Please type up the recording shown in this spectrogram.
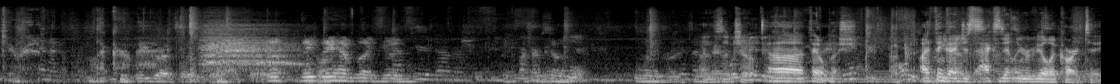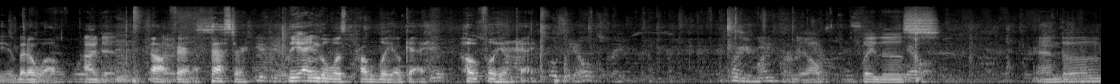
Get rid of that girl. They, they have like good. That's a joke. Uh, Fatal Push. I think I just accidentally revealed a card to you, but oh well. I didn't. Oh, fair enough. Pastor. The angle was probably okay. Hopefully okay. Yeah, I'll play this. And, uh,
